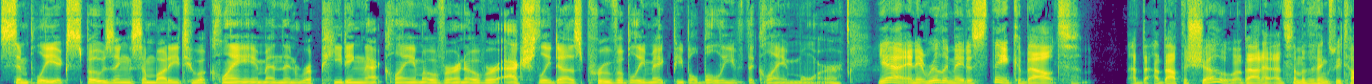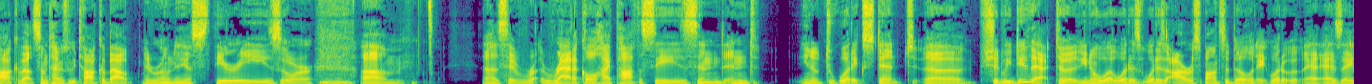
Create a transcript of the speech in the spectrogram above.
simply exposing somebody to a claim and then repeating that claim over and over actually does provably make people believe the claim more. Yeah, and it really made us think about ab- about the show, about uh, some of the things we talk about. Sometimes we talk about erroneous theories or, um, uh, say, r- radical hypotheses, and and you know, to what extent uh, should we do that? To you know, what what is what is our responsibility? What as a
